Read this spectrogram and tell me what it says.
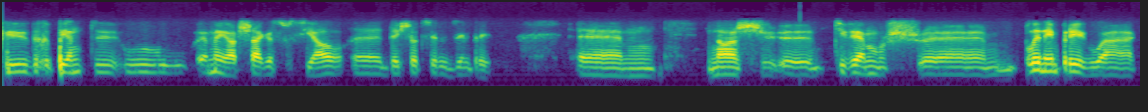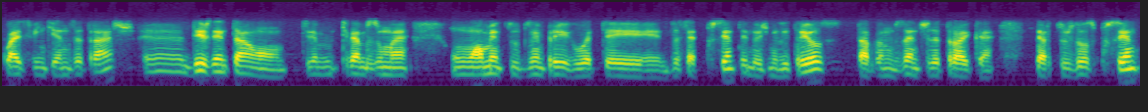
que, de repente, o, a maior chaga social deixou de ser o desemprego. Nós uh, tivemos uh, pleno emprego há quase 20 anos atrás. Uh, desde então tivemos uma, um aumento do desemprego até 17% em 2013. Estávamos antes da Troika perto dos 12%.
